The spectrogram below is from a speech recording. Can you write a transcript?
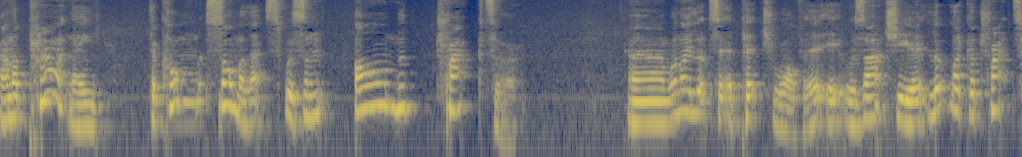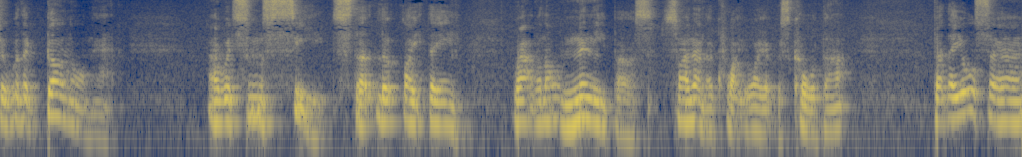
And apparently, the Komsomolets was an armoured tractor. Uh, when I looked at a picture of it, it was actually, it looked like a tractor with a gun on it. Uh, with some seats that looked like they were out of an old minibus. So I don't know quite why it was called that. But they also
